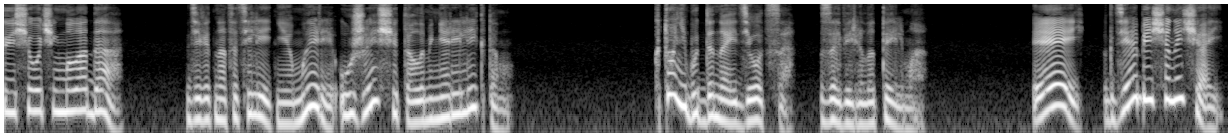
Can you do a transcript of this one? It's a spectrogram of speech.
Ты еще очень молода. Девятнадцатилетняя Мэри уже считала меня реликтом». «Кто-нибудь да найдется», — заверила Тельма. «Эй, где обещанный чай?»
